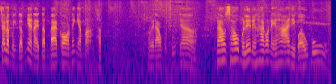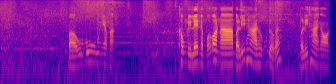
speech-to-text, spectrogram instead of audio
Chắc là mình đấm nhà này tầm ba con đấy anh em ạ, thật. Hơi đau một chút nhá. Đau sau mà lên được hai con này hai thì bầu bu. Bầu bu anh em ạ không thì lên được mỗi con à, uh, blitz hai thôi cũng được á. Blitz hai ngon.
